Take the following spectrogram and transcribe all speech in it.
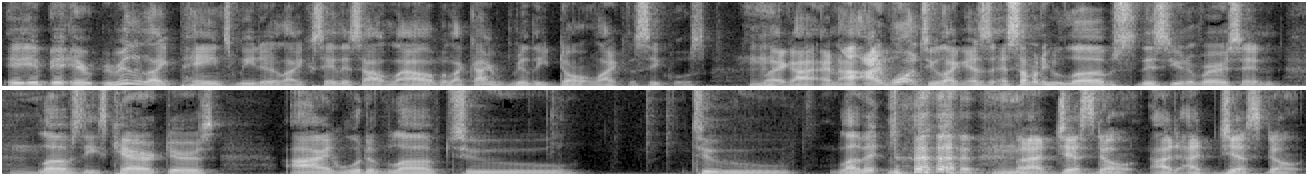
it, it, it really like pains me to like say this out loud, but like I really don't like the sequels. Like I and I, I want to like as as somebody who loves this universe and loves these characters, I would have loved to to love it, but I just don't. I, I just don't.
